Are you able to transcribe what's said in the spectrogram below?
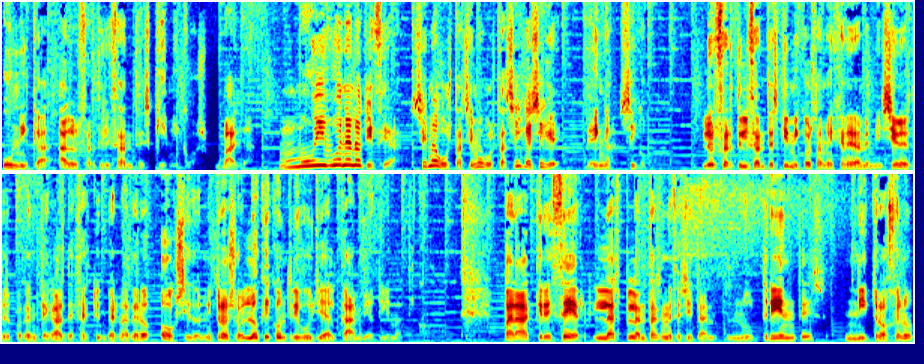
única a los fertilizantes químicos. Vaya, muy buena noticia. Sí me gusta, sí me gusta. Sigue, sigue. Venga, sigo. Los fertilizantes químicos también generan emisiones del potente gas de efecto invernadero óxido nitroso, lo que contribuye al cambio climático. Para crecer, las plantas necesitan nutrientes, nitrógeno,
